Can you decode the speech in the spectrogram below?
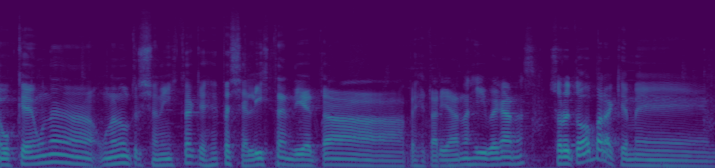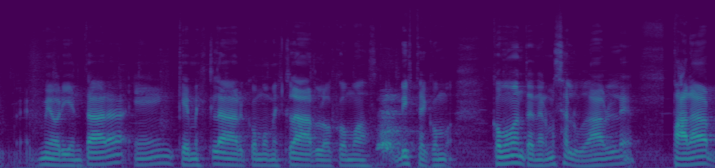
busqué una, una, nutricionista que es especialista en dietas vegetarianas y veganas, sobre todo para que me, me orientara en qué mezclar, cómo mezclarlo, cómo, ¿viste? cómo, cómo mantenerme saludable para,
